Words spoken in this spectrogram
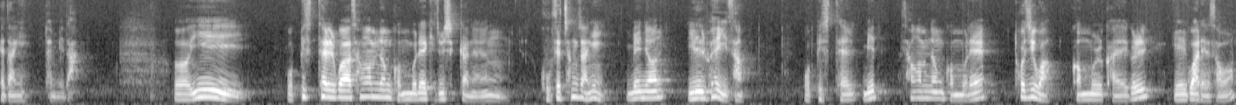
해당이 됩니다. 어, 이 오피스텔과 상업용 건물의 기준 시가는 국세 청장이 매년 1회 이상 오피스텔 및 상업용 건물의 토지와 건물 가액을 일괄해서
